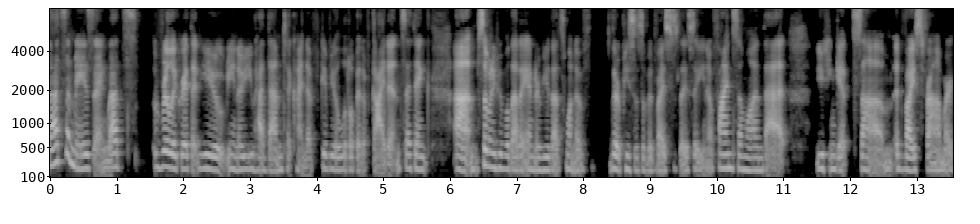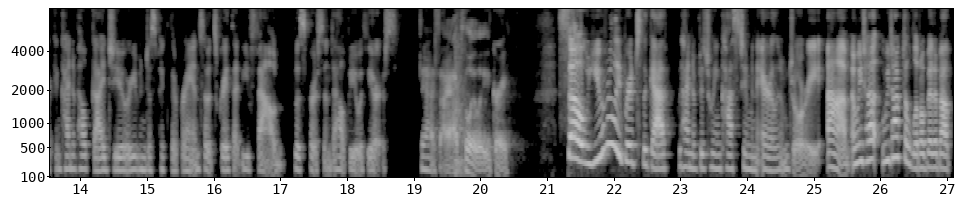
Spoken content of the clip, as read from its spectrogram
That's amazing. That's really great that you you know you had them to kind of give you a little bit of guidance. I think um, so many people that i interview that's one of their pieces of advice is they say you know find someone that you can get some advice from or can kind of help guide you or even just pick their brain. So it's great that you found this person to help you with yours. Yes i absolutely agree so you really bridged the gap kind of between costume and heirloom jewelry. Um, and we talked we talked a little bit about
